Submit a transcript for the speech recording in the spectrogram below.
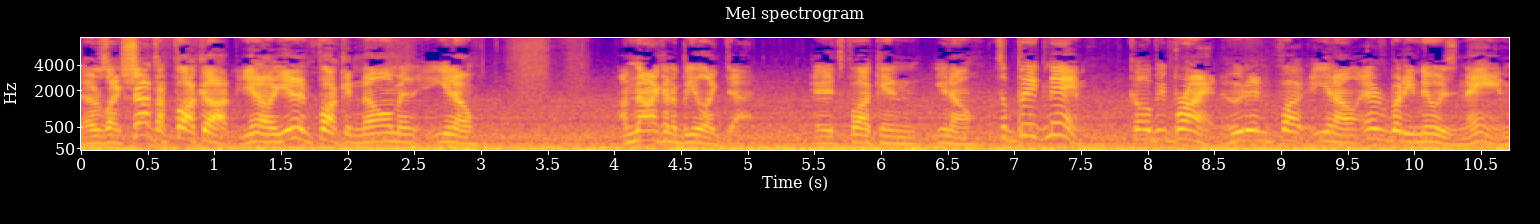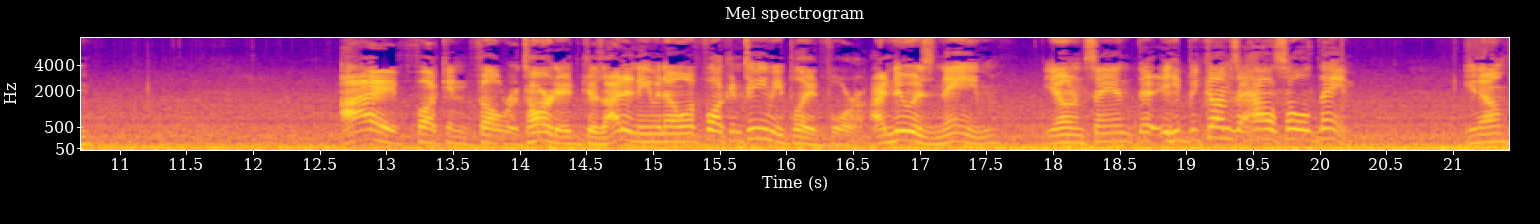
I was like, shut the fuck up. You know, you didn't fucking know him, and you know, I'm not gonna be like that. It's fucking, you know, it's a big name, Kobe Bryant. Who didn't fuck? You know, everybody knew his name. I fucking felt retarded because I didn't even know what fucking team he played for. I knew his name. You know what I'm saying? That he becomes a household name. You know?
